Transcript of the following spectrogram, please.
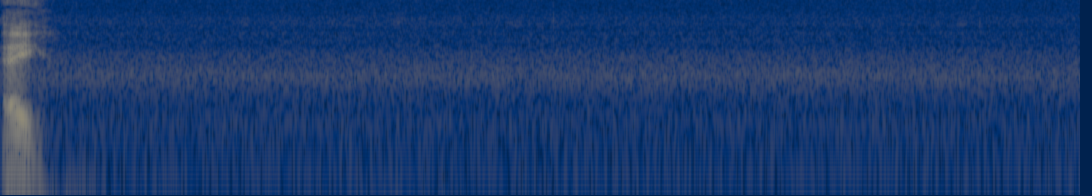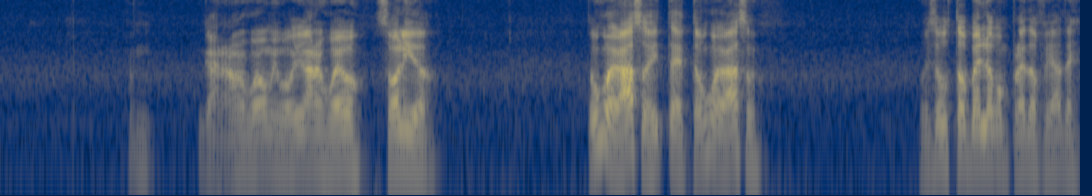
Ey. Ganaron el juego, mi boy ganó el juego. Sólido. Esto es un juegazo, ¿viste? Esto es un juegazo. Me hubiese gustado verlo completo, fíjate.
